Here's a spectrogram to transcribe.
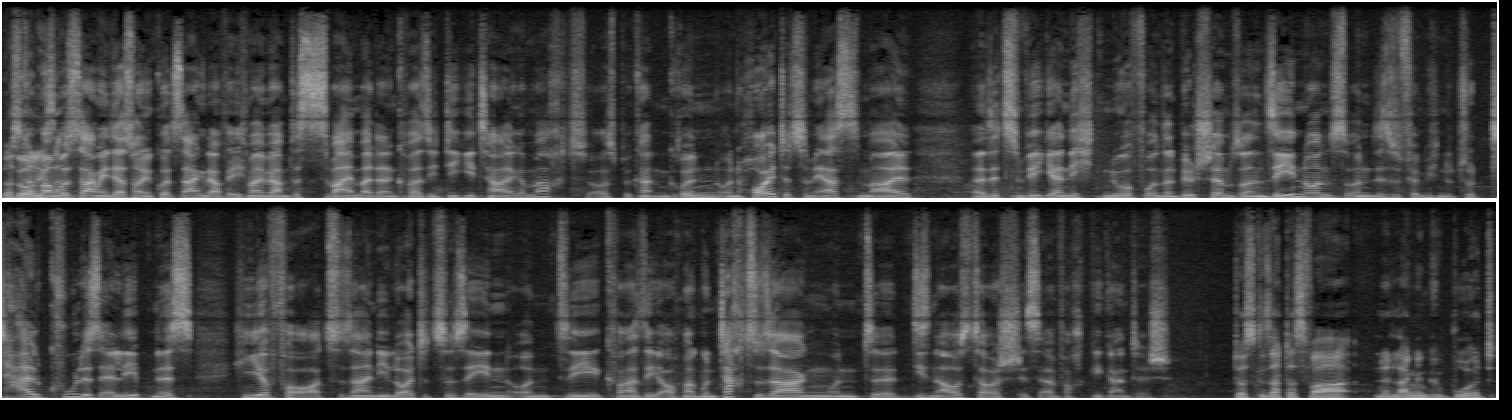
So, man muss sagen, wenn ich das noch kurz sagen darf, ich meine, wir haben das zweimal dann quasi digital gemacht, aus bekannten Gründen. Und heute zum ersten Mal äh, sitzen wir ja nicht nur vor unseren Bildschirmen, sondern sehen uns. Und es ist für mich ein total cooles Erlebnis, hier vor Ort zu sein, die Leute zu sehen und sie quasi auch mal Guten Tag zu sagen. Und äh, diesen Austausch ist einfach gigantisch. Du hast gesagt, das war eine lange Geburt.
